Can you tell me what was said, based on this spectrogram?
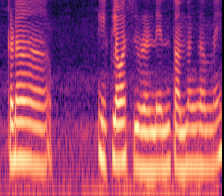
ఇక్కడ ఈ ఫ్లవర్స్ చూడండి ఎంత అందంగా ఉన్నాయి.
